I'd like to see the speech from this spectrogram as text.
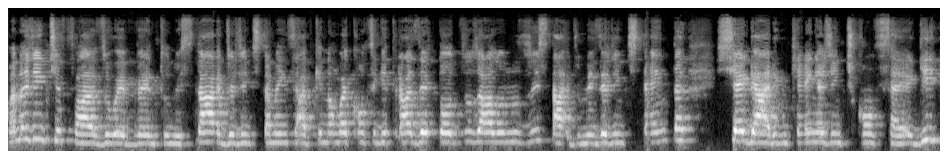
quando a gente faz o evento no estádio, a gente também sabe que não vai conseguir trazer todos os alunos do estádio, mas a gente tenta chegar em quem a gente consegue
